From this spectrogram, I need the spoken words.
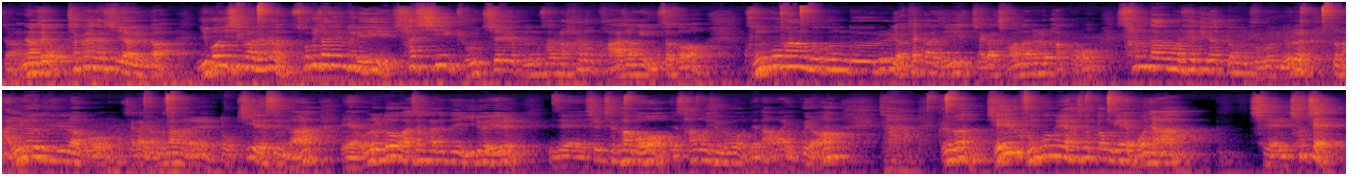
자, 안녕하세요. 착한 샷시 이야기입니다. 이번 시간에는 소비자님들이 샷시 교체 공사를 하는 과정에 있어서 궁금한 부분들을 여태까지 제가 전화를 받고 상담을 해드렸던 부분들을 좀 알려드리려고 제가 영상을 또 키게 됐습니다. 예, 오늘도 마찬가지로 일요일 이제 실측하고 이제 사무실로 이제 나와 있고요. 자, 그러면 제일 궁금해 하셨던 게 뭐냐? 제일 첫째,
